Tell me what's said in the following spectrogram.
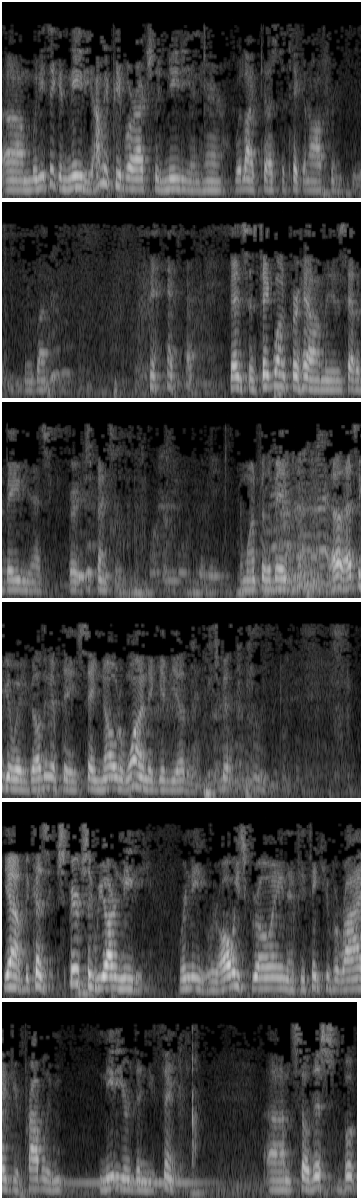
Um, when you think of needy, how many people are actually needy in here? Would like us to take an offering for you? Anybody? ben says, take one for him. He just had a baby. That's very expensive. One for one for the baby. And one for the baby. Oh, that's a good way to go. Then if they say no to one, they give the other one. It's good. Yeah, because spiritually we are needy. We're needy. We're always growing. And if you think you've arrived, you're probably needier than you think. Um, so this book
